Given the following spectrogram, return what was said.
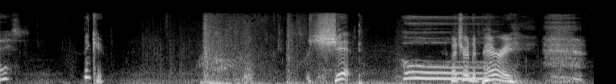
Nice. Thank you. Shit! Oh, I tried to oh. parry.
